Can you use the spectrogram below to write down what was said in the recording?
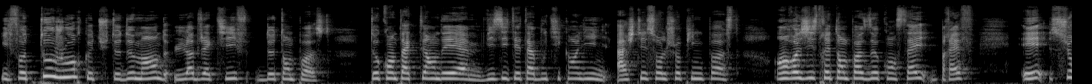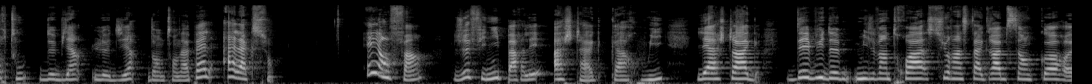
il faut toujours que tu te demandes l'objectif de ton poste. Te contacter en DM, visiter ta boutique en ligne, acheter sur le shopping post, enregistrer ton poste de conseil, bref, et surtout de bien le dire dans ton appel à l'action. Et enfin, je finis par les hashtags, car oui, les hashtags début 2023 sur Instagram, c'est encore euh,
